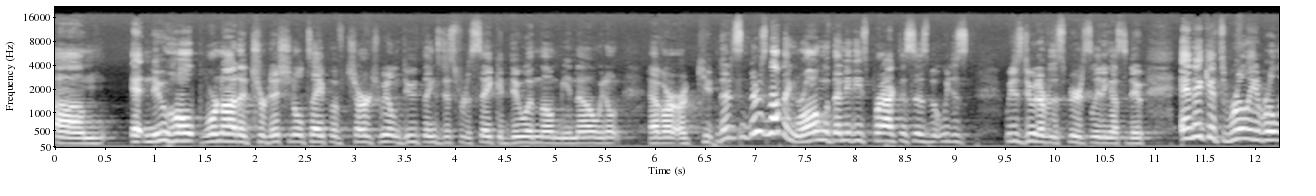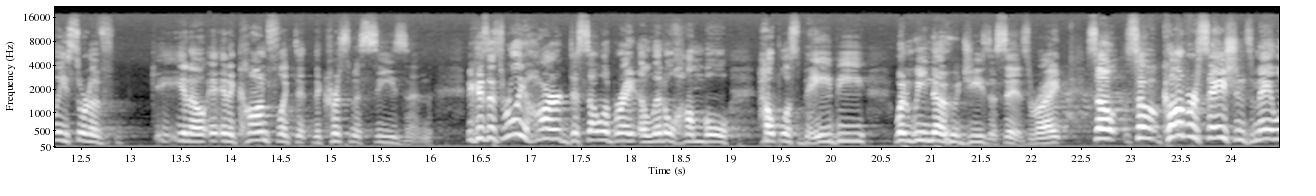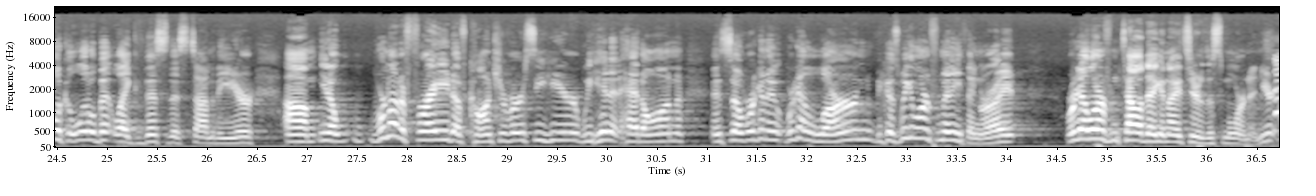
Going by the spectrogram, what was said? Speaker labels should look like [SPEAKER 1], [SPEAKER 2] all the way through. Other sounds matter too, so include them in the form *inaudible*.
[SPEAKER 1] Um, at New Hope, we're not a traditional type of church. We don't do things just for the sake of doing them, you know. We don't have our, our cute. There's, there's nothing wrong with any of these practices, but we just, we just do whatever the Spirit's leading us to do. And it gets really, really sort of, you know, in a conflict at the Christmas season. Because it's really hard to celebrate a little humble, helpless baby when we know who Jesus is, right? So, so conversations may look a little bit like this this time of the year. Um, you know, we're not afraid of controversy here. We hit it head on, and so we're gonna we're gonna learn because we can learn from anything, right? We're gonna learn from Talladega Nights here this morning. Your,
